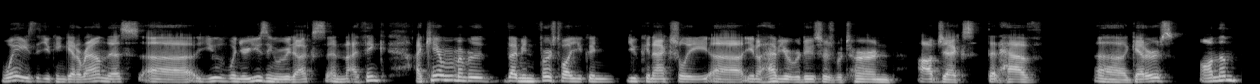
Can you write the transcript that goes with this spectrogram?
ways that you can get around this. Uh, you when you're using Redux, and I think I can't remember. I mean, first of all, you can you can actually uh, you know have your reducers return objects that have uh, getters on them.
